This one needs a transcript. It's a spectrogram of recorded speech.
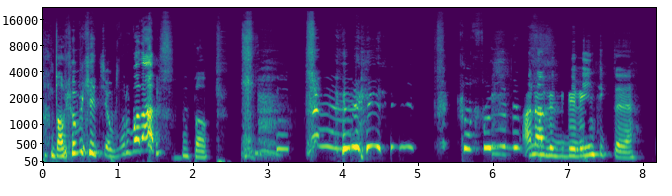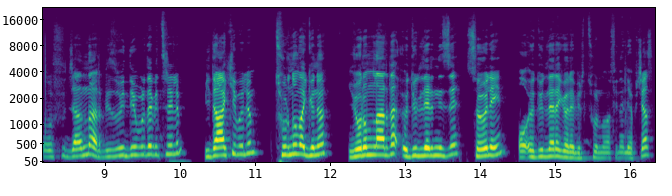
Lan dalga mı geçiyorum? Vur bana. Tamam. Kafayı yedim. Ana be- bebeğin çıktı. Of canlar biz bu videoyu burada bitirelim. Bir dahaki bölüm turnuva günü yorumlarda ödüllerinizi söyleyin. O ödüllere göre bir turnuva finali yapacağız.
